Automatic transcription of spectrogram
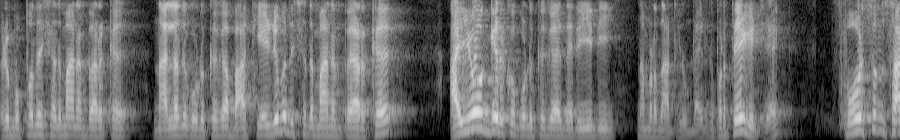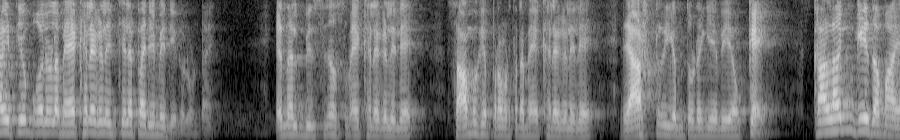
ഒരു മുപ്പത് ശതമാനം പേർക്ക് നല്ലത് കൊടുക്കുക ബാക്കി എഴുപത് ശതമാനം പേർക്ക് അയോഗ്യർക്ക് കൊടുക്കുക എന്ന രീതി നമ്മുടെ നാട്ടിലുണ്ടായിരുന്നു. പ്രത്യേകിച്ച് സ്പോർട്സും സാഹിത്യവും പോലുള്ള മേഖലകളിൽ ചില പരിമിതികളുണ്ട് എന്നാൽ ബിസിനസ് മേഖലകളിലെ സാമൂഹ്യ പ്രവർത്തന മേഖലകളിലെ രാഷ്ട്രീയം തുടങ്ങിയവയൊക്കെ കളങ്കിതമായ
